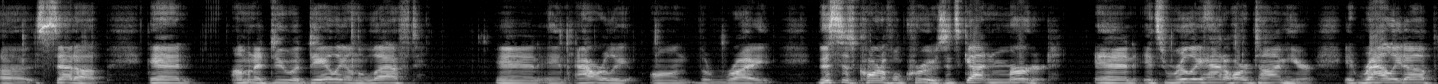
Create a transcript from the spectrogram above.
uh, setup, and I'm going to do a daily on the left and an hourly on the right. This is Carnival Cruise. It's gotten murdered, and it's really had a hard time here. It rallied up,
